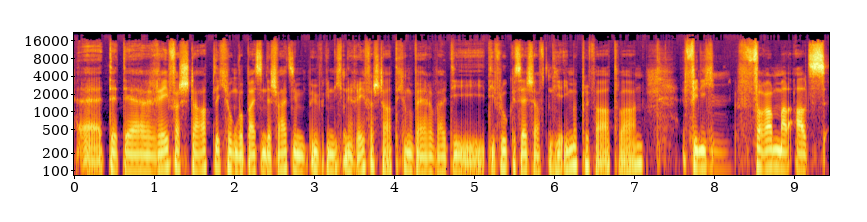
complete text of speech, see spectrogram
äh, der, der Reverstaatlichung, wobei es in der Schweiz im Übrigen nicht eine Reverstaatlichung wäre, weil die, die Fluggesellschaften hier immer privat waren, finde ich mhm. vor allem mal als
